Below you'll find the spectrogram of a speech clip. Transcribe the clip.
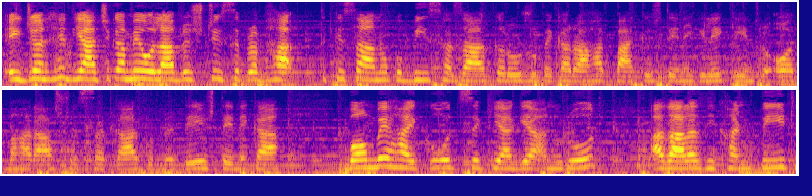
एक जनहित याचिका में ओलावृष्टि से प्रभावित किसानों को बीस हज़ार करोड़ रुपए का राहत पैकेज देने के लिए केंद्र और महाराष्ट्र सरकार को निर्देश देने का बॉम्बे हाईकोर्ट से किया गया अनुरोध। अदालत की खंडपीठ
